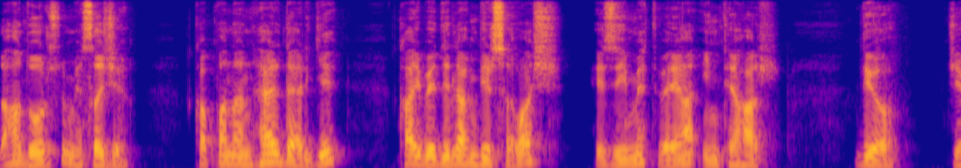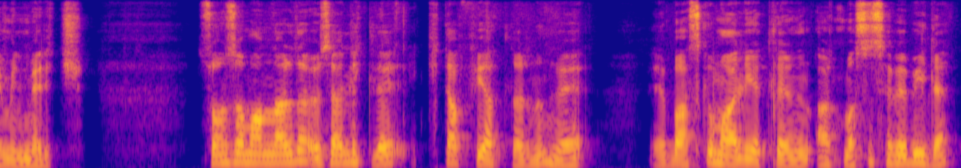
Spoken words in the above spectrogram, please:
daha doğrusu mesajı. Kapanan her dergi, kaybedilen bir savaş, hezimet veya intihar, diyor Cemil Meriç. Son zamanlarda özellikle kitap fiyatlarının ve e, baskı maliyetlerinin artması sebebiyle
